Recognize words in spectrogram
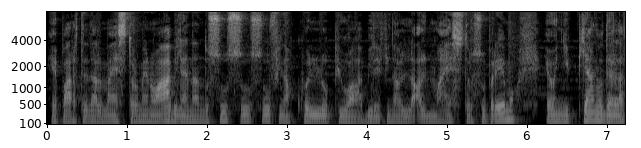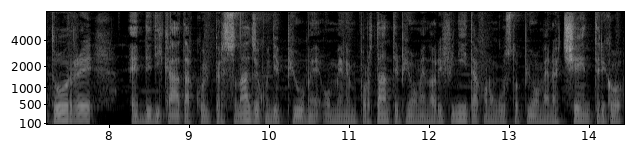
e parte dal maestro meno abile andando su su su fino a quello più abile, fino al, al maestro supremo e ogni piano della torre è dedicata a quel personaggio, quindi è più o meno importante, più o meno rifinita, con un gusto più o meno eccentrico,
